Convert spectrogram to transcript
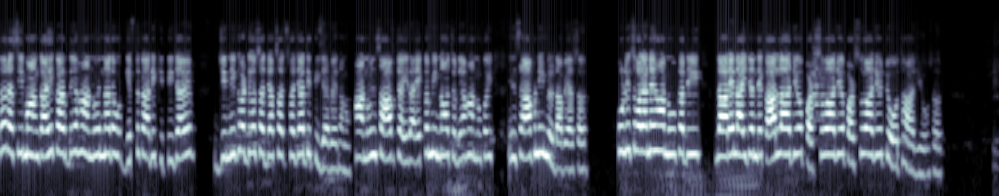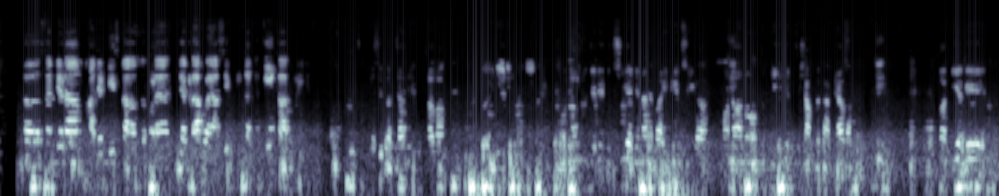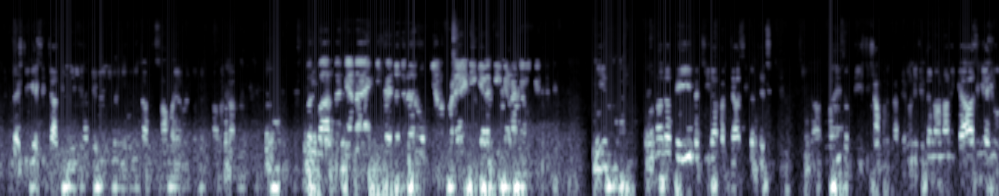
ਸਰ ਅਸੀਂ ਮੰਗ ਆਹੀ ਕਰਦੇ ਹਾਂ ਸਾਨੂੰ ਇਹਨਾਂ ਨੂੰ ਗਿਫਤਕਾਰੀ ਕੀਤੀ ਜਾਵੇ ਜਿੰਨੀ ਕੁ ਵੱਡੀ ਉਹ ਸਜ਼ਾ ਸਜ਼ਾ ਦਿੱਤੀ ਜਾਵੇ ਇਹਨਾਂ ਨੂੰ। ਸਾਨੂੰ ਇਨਸਾਫ ਚਾਹੀਦਾ ਇੱਕ ਮਹੀਨਾ ਹੋ ਚੱਲਿਆ ਸਾਨੂੰ ਕੋਈ ਇਨਸਾਫ ਨਹੀਂ ਮਿਲਦਾ ਪਿਆ ਸਰ। ਪੁਲਿਸ ਵਾਲਿਆਂ ਨੇ ਸਾਨੂੰ ਕਦੀ ਲਾਰੇ ਲਾਈ ਜਾਂਦੇ ਕੱਲ ਆ ਜਿਓ ਪਰਸੋਂ ਆ ਜਿਓ ਪਰਸੋਂ ਆ ਜਿਓ ਚੌਥ ਆ ਜਿਓ ਸਰ। ਸਰ ਜਿਹੜਾ ਮਹਾਜਨ ਟੀ ਸਟਾਲ ਤੋਂ ਬੜਾ ਝਗੜਾ ਹੋਇਆ ਸੀ ਹੁਣ ਤੱਕ ਕੀ ਕਾਰਵਾਈ ਅਸੀਂ ਬੱਚਾ ਦੇ ਦਿੱਤਾ ਵਾ। ਉਹਨਾਂ ਨੂੰ ਜਿਹੜੇ ਦੋਸ਼ੀ ਹੈ ਜਿਨ੍ਹਾਂ ਨੇ ਬਾਈ ਨੇਮ ਸੀਗਾ ਉਹਨਾਂ ਨੂੰ ਤਫਤੀਸ਼ ਦੇ ਵਿੱਚ ਸ਼ਾਮਲ ਕਰ ਲਿਆ ਵਾ। ਜੀ। ਬਾਕੀ ਅੱਗੇ ਇਨਵੈਸਟੀਗੇਸ਼ਨ ਚੱਲਦੀ ਪਈ ਹੈ। ਜਿਵੇਂ ਜਿਵੇਂ ਜੋ ਵੀ ਤੱਥ ਸਾਹਮਣੇ ਆਉਣਗੇ ਉਹਦੇ ਮੁਤਾਬਕ ਕਰ ਲਾਂਗੇ। ਪਰਿਵਾਰ ਦਾ ਕਹਿਣਾ ਹੈ ਕਿ ਹਜੇ ਤੱਕ ਆਰੋਪੀਆਂ ਨੂੰ ਫੜਿਆ ਹੀ ਨਹੀਂ ਗਿਆ ਕੀ ਕਹਿਣਾ ਚਾਹੋਗੇ? ਇਹ ਉਹਨਾਂ ਦਾ 23 25 ਦਾ ਬੱਚਾ ਸੀ ਤੇ ਸੀਗਾ। ਉਹ ਅਸੀਂ ਉਹਨਾਂ ਨੇ ਕਿਹਾ ਸੀ ਅਸੀਂ ਉਦੋਂ ਹੀ ਉਹਨਾਂ ਨੂੰ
